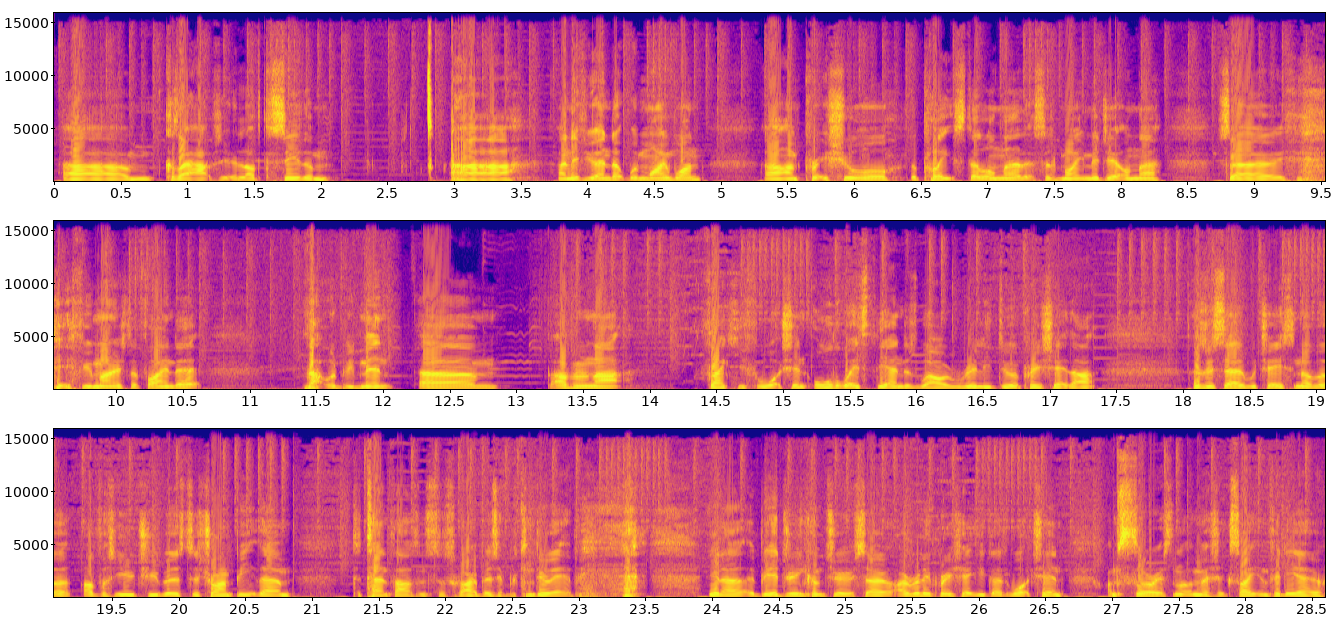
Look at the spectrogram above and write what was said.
because um, I absolutely love to see them. Uh, and if you end up with my one, uh, I'm pretty sure the plate's still on there that says Mighty Midget on there. So if, if you manage to find it, that would be mint. Um, But other than that, thank you for watching all the way to the end as well. I really do appreciate that. As we said, we're chasing other other YouTubers to try and beat them to 10,000 subscribers. If we can do it, you know, it'd be a dream come true. So I really appreciate you guys watching. I'm sorry it's not the most exciting video,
